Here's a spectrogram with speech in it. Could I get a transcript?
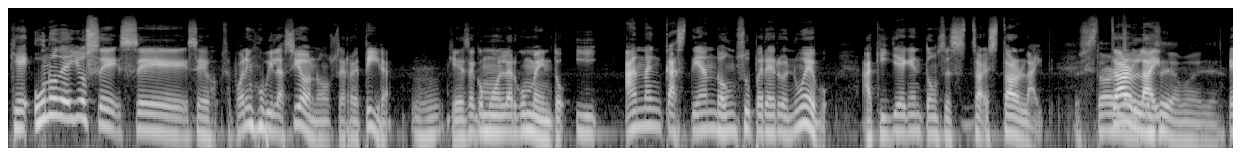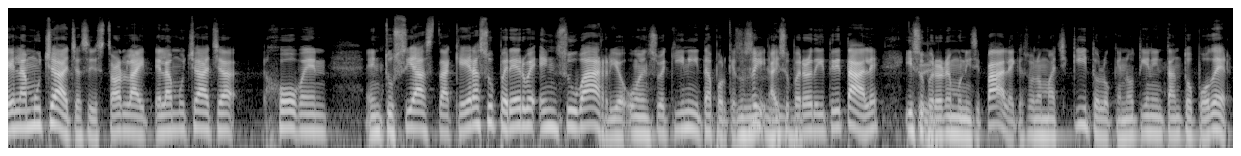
que uno de ellos se, se, se- se pone en jubilación o se retira, que ese es como el argumento, y andan casteando a un superhéroe nuevo. Aquí llega entonces Star- Starlight. Starlight. ¿qué se llama ella? Es la muchacha, sí, Starlight, es la muchacha joven, entusiasta, que era superhéroe en su barrio o en su esquinita, porque eso sí, hay superhéroes distritales y Sí. superhéroes municipales, que son los más chiquitos, los que no tienen tanto poder.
